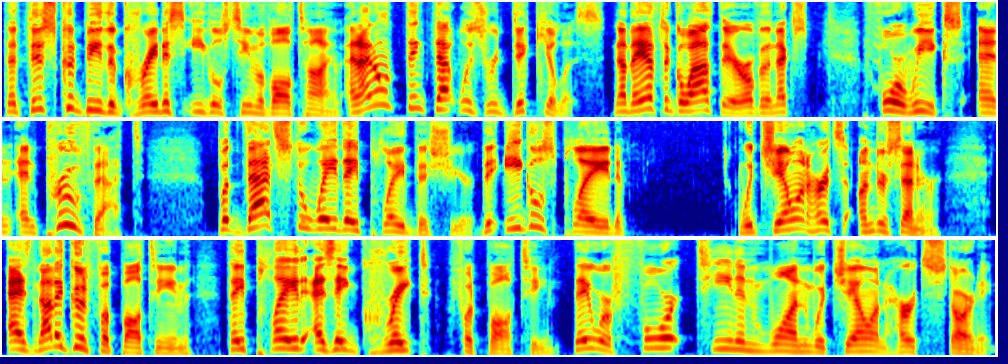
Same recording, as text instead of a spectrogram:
that this could be the greatest Eagles team of all time. And I don't think that was ridiculous. Now, they have to go out there over the next four weeks and, and prove that. But that's the way they played this year. The Eagles played with Jalen Hurts under center as not a good football team. They played as a great football team. They were 14 and 1 with Jalen Hurts starting.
